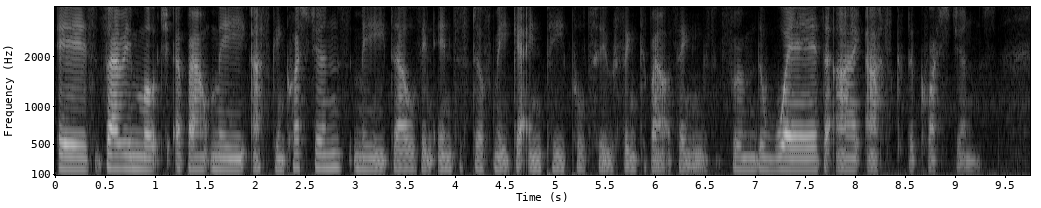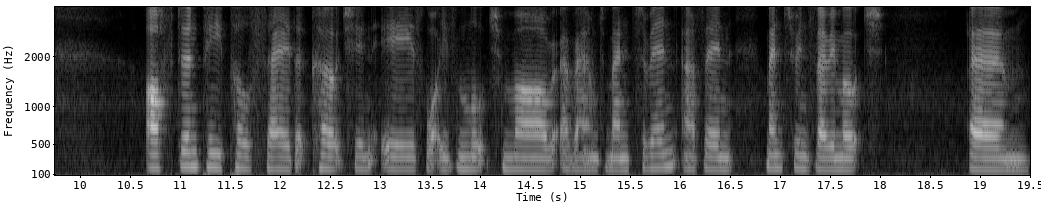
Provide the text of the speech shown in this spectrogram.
is very much about me asking questions, me delving into stuff, me getting people to think about things from the way that I ask the questions. Often people say that coaching is what is much more around mentoring, as in mentoring is very much um,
